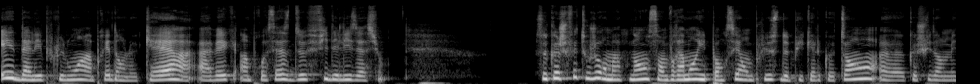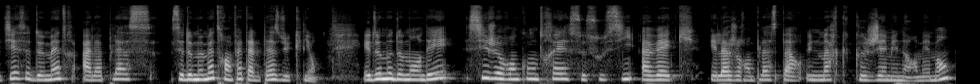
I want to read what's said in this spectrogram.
et d'aller plus loin après dans le care avec un process de fidélisation. Ce que je fais toujours maintenant, sans vraiment y penser en plus depuis quelque temps euh, que je suis dans le métier, c'est de mettre à la place, c'est de me mettre en fait à la place du client et de me demander si je rencontrais ce souci avec, et là je remplace par une marque que j'aime énormément,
